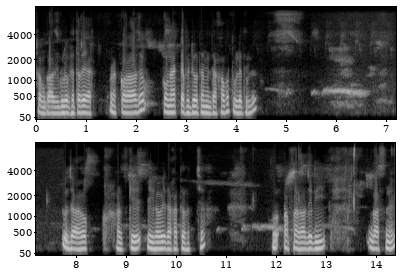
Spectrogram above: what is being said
সব গাছগুলো ভেতরে এক করা আছে। কোনো একটা ভিডিওতে আমি দেখাবো তুলে তুলে। তো যাই হোক, আজকে এইভাবেই দেখাতে হচ্ছে। তো আপনারা যদি গাছ নেই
